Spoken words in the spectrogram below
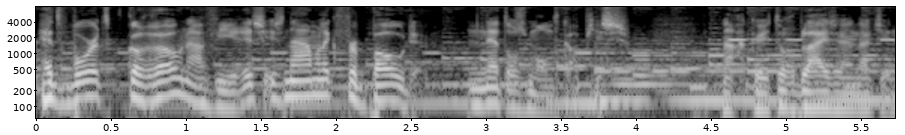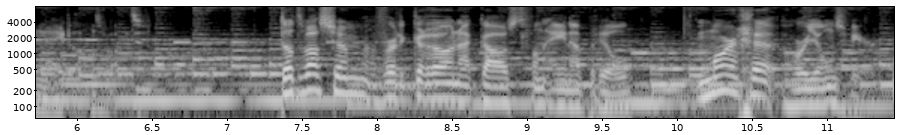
Het woord coronavirus is namelijk verboden, net als mondkapjes. Nou, kun je toch blij zijn dat je in Nederland woont. Dat was hem voor de coronacast van 1 april. Morgen hoor je ons weer.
